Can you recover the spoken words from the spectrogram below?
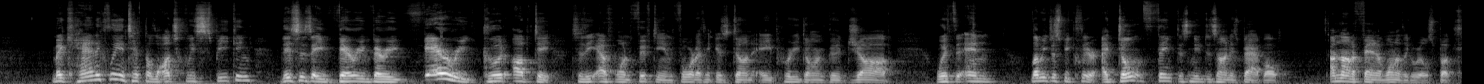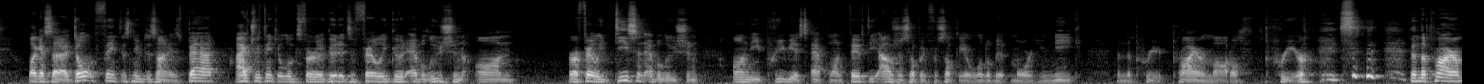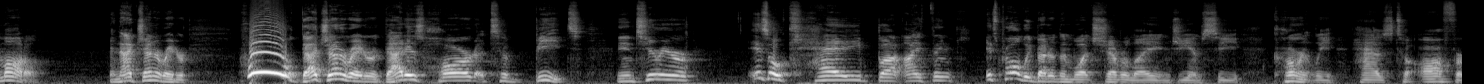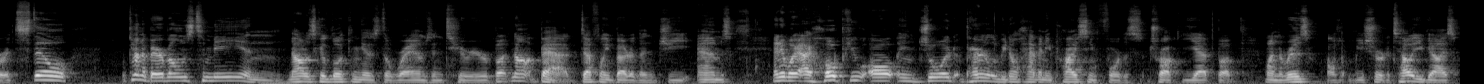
Mechanically and technologically speaking, this is a very, very, very good update to the F 150, and Ford, I think, has done a pretty darn good job with it. And let me just be clear. I don't think this new design is bad. Well, I'm not a fan of one of the grills, but like I said, I don't think this new design is bad. I actually think it looks fairly good. It's a fairly good evolution on, or a fairly decent evolution on the previous F-150. I was just hoping for something a little bit more unique than the pre- prior model, prior, than the prior model. And that generator, whoo, that generator, that is hard to beat. The interior is okay, but I think it's probably better than what Chevrolet and GMC currently has to offer. It's still kind of bare bones to me and not as good looking as the Rams interior, but not bad. Definitely better than GM's. Anyway, I hope you all enjoyed. Apparently, we don't have any pricing for this truck yet, but when there is, I'll be sure to tell you guys.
